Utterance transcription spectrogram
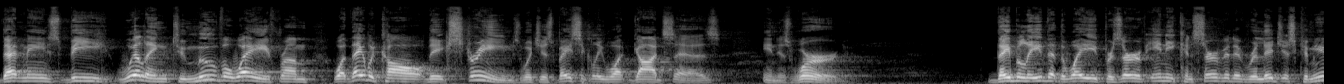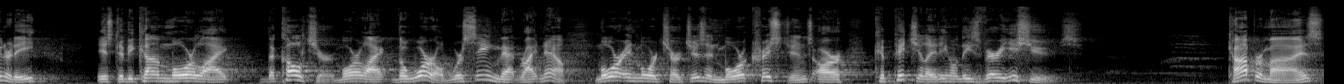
That means be willing to move away from what they would call the extremes, which is basically what God says in His Word. They believe that the way you preserve any conservative religious community is to become more like the culture, more like the world. We're seeing that right now. More and more churches and more Christians are capitulating on these very issues. Compromise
